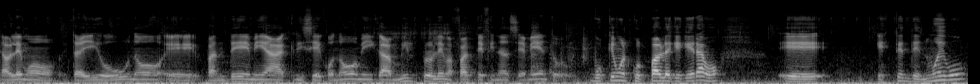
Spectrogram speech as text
hablemos, estallido uno, eh, pandemia, crisis económica, mil problemas, falta de financiamiento, busquemos el culpable que queramos, eh, estén de nuevo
